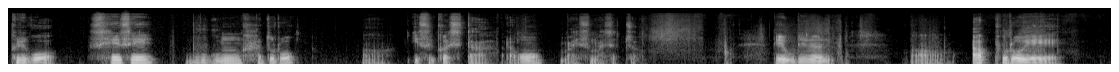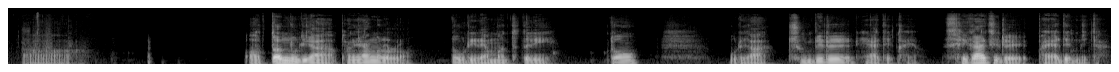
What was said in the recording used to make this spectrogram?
그리고 세세 무궁하도록 어, 있을 것이다 라고 말씀하셨죠. 우리는 어, 앞으로의 어, 어떤 우리가 방향으로 또 우리 랩먼트들이 또 우리가 준비를 해야 될까요? 세 가지를 봐야 됩니다.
